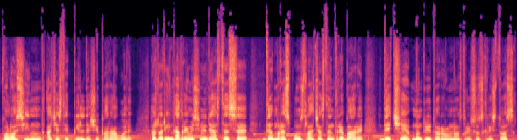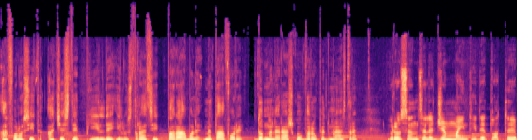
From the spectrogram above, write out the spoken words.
folosind aceste pilde și parabole. Aș dori în cadrul emisiunii de astăzi să dăm răspuns la această întrebare. De ce Mântuitorul nostru Iisus Hristos a folosit aceste pilde, ilustrații, parabole, metafore? Domnule Rașcu, vă rog pe dumneavoastră. Vreau să înțelegem mai întâi de toate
